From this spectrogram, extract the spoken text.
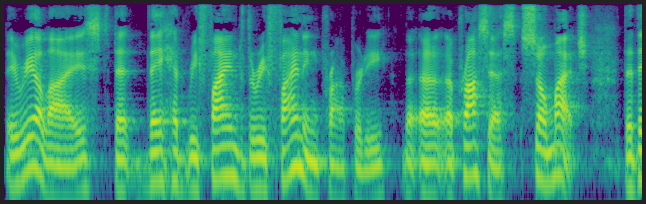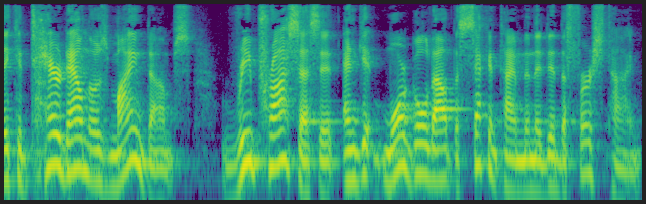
they realized that they had refined the refining property uh, uh, process so much that they could tear down those mine dumps, reprocess it, and get more gold out the second time than they did the first time.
